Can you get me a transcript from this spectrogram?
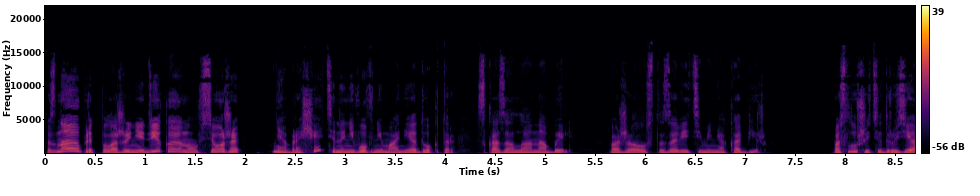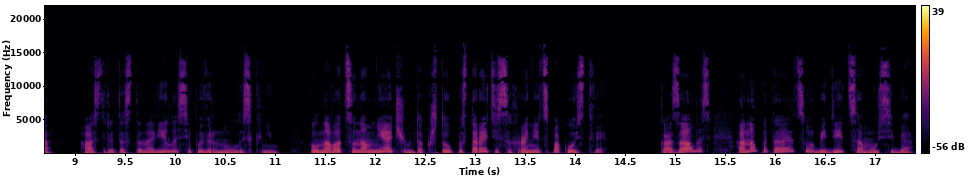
«Знаю, предположение дикое, но все же...» «Не обращайте на него внимания, доктор», — сказала Аннабель. «Пожалуйста, зовите меня Кабир». «Послушайте, друзья», — Астрид остановилась и повернулась к ним. «Волноваться нам не о чем, так что постарайтесь сохранить спокойствие». Казалось, она пытается убедить саму себя.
